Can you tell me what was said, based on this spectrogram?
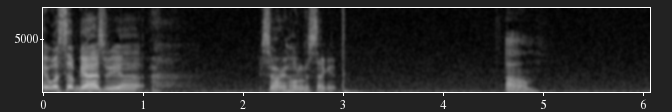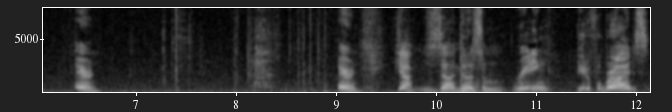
Hey, what's up, guys? We uh, sorry, hold on a second. Um, Aaron. Aaron. Yeah. He's uh, doing some reading. Beautiful Brides.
